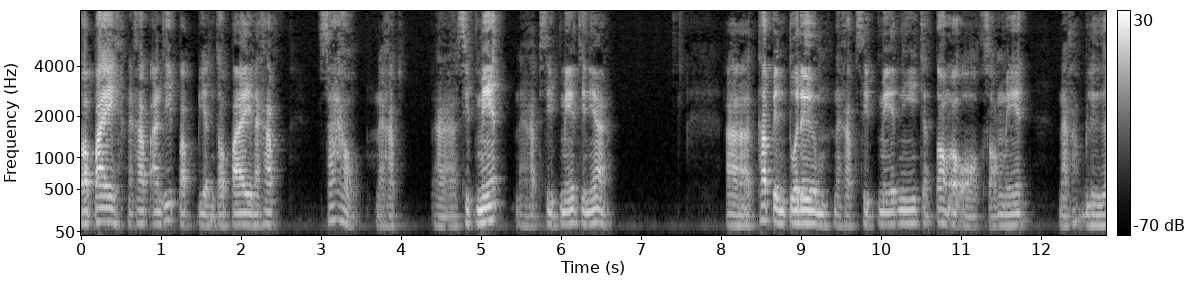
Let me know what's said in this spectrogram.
ต่อไปนะครับ อันที่ปรับเปลี่ยนต่อไปนะครับ เศร้านะครับอ่าสิบเมตรนะครับสิบเมตรทีเนี้ยอ่าถ้าเป็นตัวเดิมนะครับสิบเมตรนี้จะต้องเอาออกสองเมตรนะครับเหลือ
